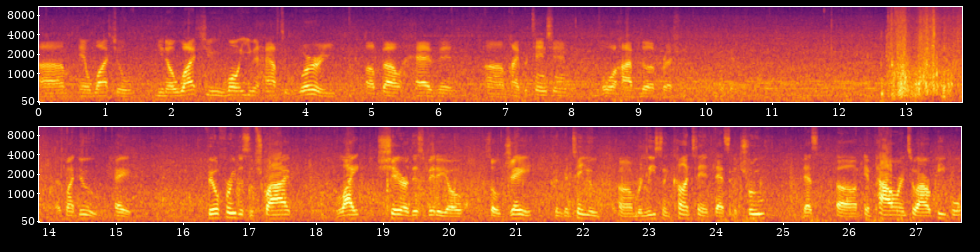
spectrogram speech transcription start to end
um, and watch your, you know, watch you won't even have to worry about having um, hypertension or high blood pressure. That's my dude. Hey, feel free to subscribe, like, share this video so Jay can continue um, releasing content that's the truth, that's uh, empowering to our people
